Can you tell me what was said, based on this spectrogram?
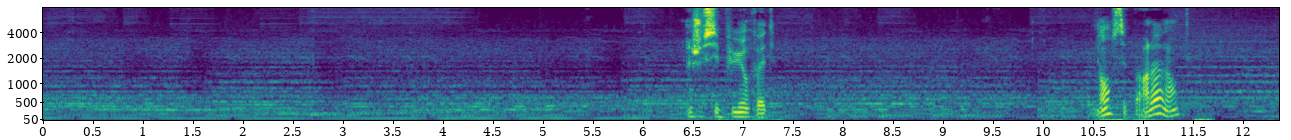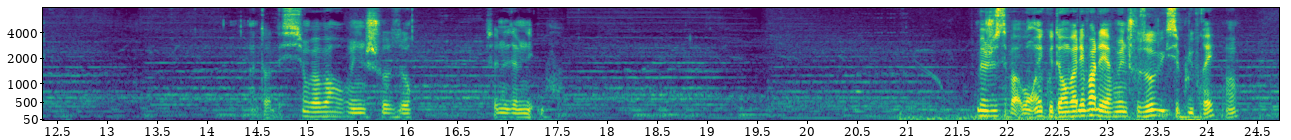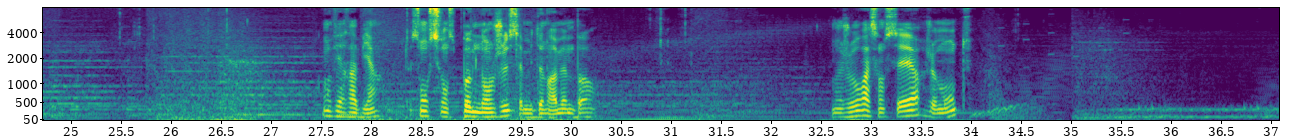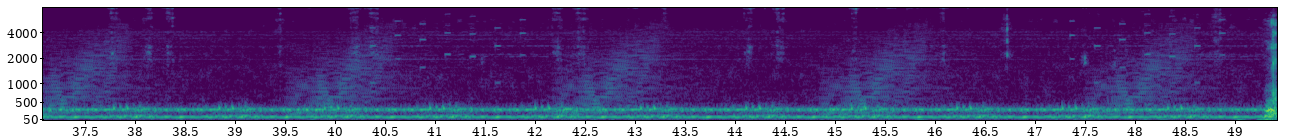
Je sais plus en fait. Non, c'est par là, non Attendez, si on va voir une chose, ça nous amener où Mais je sais pas. Bon, écoutez, on va aller voir les ruines Chozo vu que c'est plus près. Hein. On verra bien. De toute façon, si on se pomme dans le jeu, ça m'étonnera même pas. Bonjour, ascenseur, je monte.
